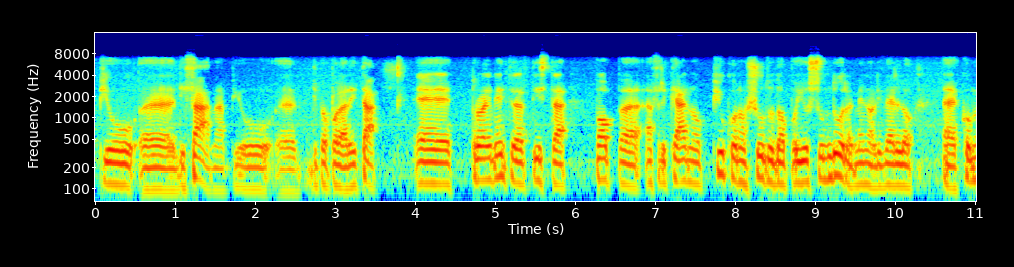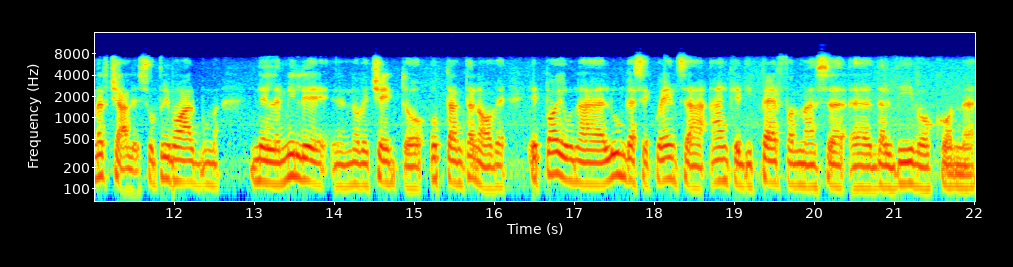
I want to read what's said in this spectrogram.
più di fama, più di popolarità. È probabilmente l'artista pop africano più conosciuto dopo Yusundur, almeno a livello commerciale. Il suo primo album nel 1989 e poi una lunga sequenza anche di performance eh, dal vivo con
